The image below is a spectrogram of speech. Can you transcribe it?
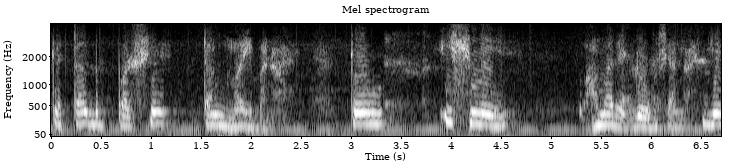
कि तद पर से तन्मय बना है तो इसमें हमारे डूब जाना ये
